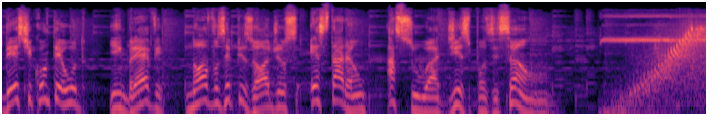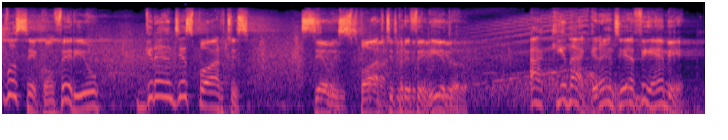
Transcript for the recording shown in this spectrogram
deste conteúdo e em breve novos episódios estarão à sua disposição. Você conferiu Grande Esportes, seu esporte preferido. Aqui na Grande FM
